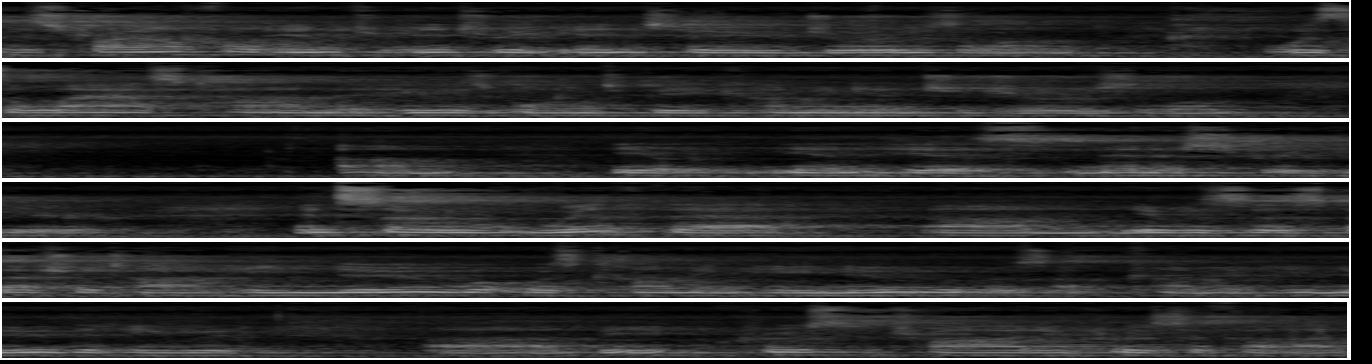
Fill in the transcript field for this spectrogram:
his triumphal entry into Jerusalem was the last time that he was going to be coming into Jerusalem. Um, in his ministry here. And so, with that, um, it was a special time. He knew what was coming. He knew it was upcoming. He knew that he would uh, be crucified and crucified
